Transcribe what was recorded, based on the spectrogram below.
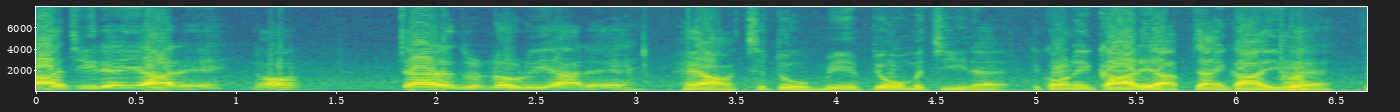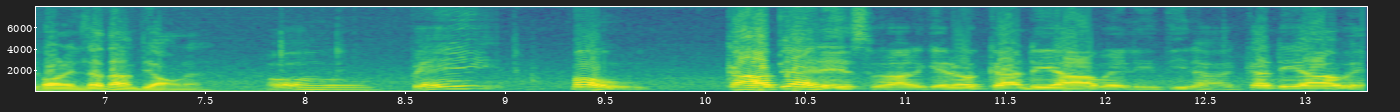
ကားကြီးလည်းရတယ်နော်ကြားရတယ်ဆိုလုံးလို့ရတယ် ဟဲ့အောင်ချစ်တို့မင်းပြောမကြီးနဲ့ဒီကောင်တွေကားတွေကပြိုင်ကားကြီးပဲဒီကောင်တွေလက်တံပြောင်းတယ် ။အော်ဘယ်ပေါ့ ကားပြိုင်တယ်ဆိုတာတကယ်တော့ကန်တရားပဲလေသိတာကန်တရားပဲ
